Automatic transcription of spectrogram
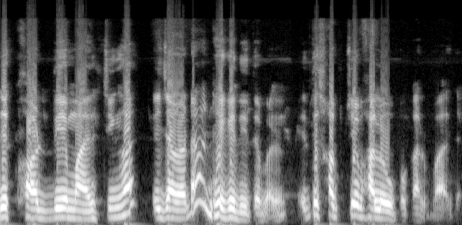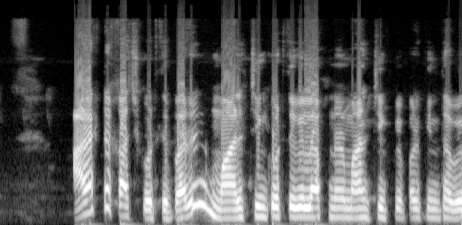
যে খড় দিয়ে মালচিং হয়, এই জায়গাটা ঢেকে দিতে পারেন। এতে সবচেয়ে ভালো উপকার পাওয়া যায়। আর একটা কাজ করতে পারেন মালচিং করতে গেলে আপনার মালচিং পেপার কিনতে হবে,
